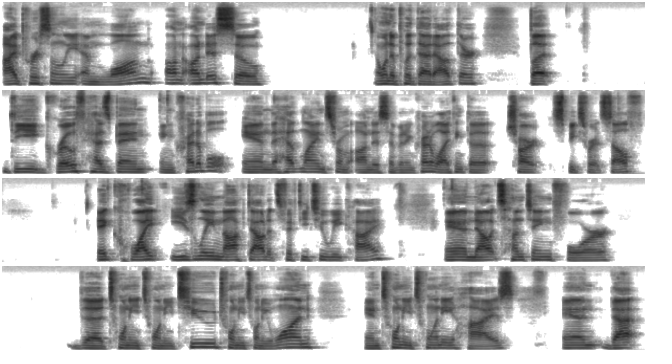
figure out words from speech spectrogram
I personally am long on Ondas, so I want to put that out there. But the growth has been incredible and the headlines from Ondas have been incredible. I think the chart speaks for itself. It quite easily knocked out its 52 week high and now it's hunting for the 2022, 2021 and 2020 highs. And that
